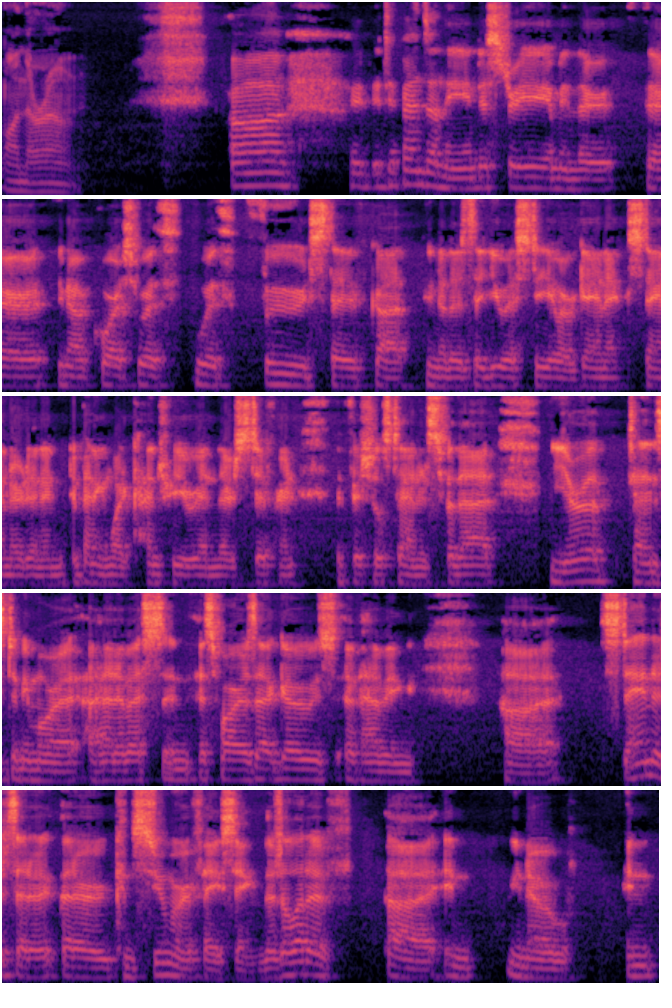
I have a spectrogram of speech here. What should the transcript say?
on their own? Uh, it, it, depends on the industry. I mean, they're they're you know, of course, with with foods, they've got you know, there's the USDA organic standard, and depending on what country you're in, there's different official standards for that. Europe tends to be more ahead of us, and as far as that goes, of having uh, standards that are that are consumer facing. There's a lot of uh, in you know in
